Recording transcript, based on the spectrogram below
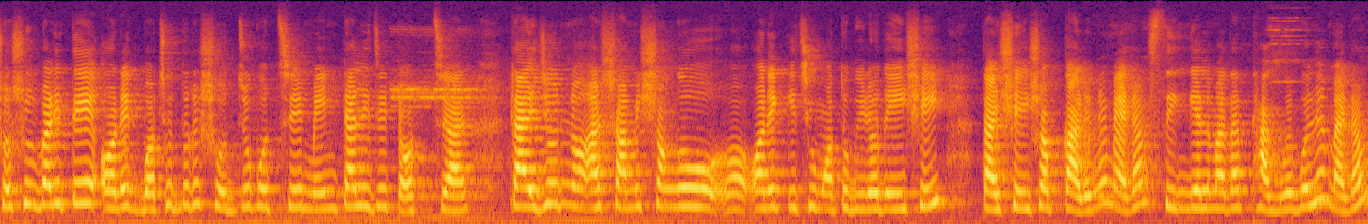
শ্বশুরবাড়িতে অনেক বছর ধরে সহ্য করছে মেন্টালি যে টর্চার তাই জন্য আর স্বামীর সঙ্গেও অনেক কিছু মতবিরোধ এই সেই, তাই সেই সব কারণে ম্যাডাম সিঙ্গেল মাদার থাকবে বলে ম্যাডাম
